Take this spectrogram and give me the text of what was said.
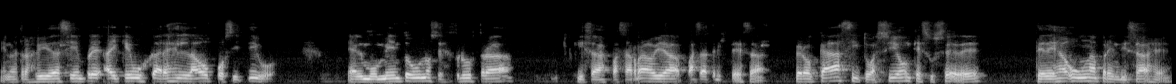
en nuestras vidas, siempre hay que buscar el lado positivo. En el momento uno se frustra, quizás pasa rabia, pasa tristeza, pero cada situación que sucede te deja un aprendizaje.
